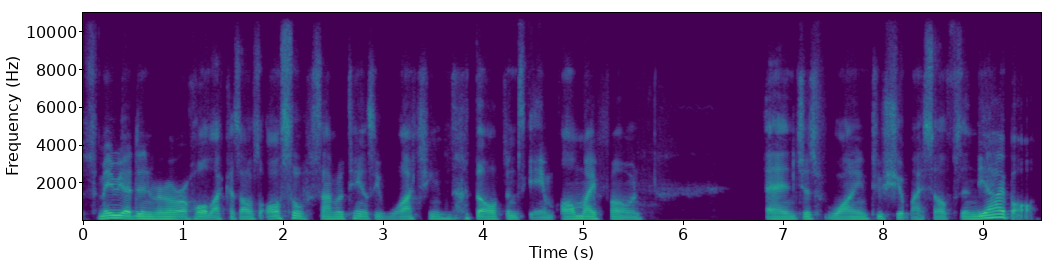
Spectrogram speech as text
So maybe I didn't remember a whole lot because I was also simultaneously watching the Dolphins game on my phone and just wanting to shoot myself in the eyeball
